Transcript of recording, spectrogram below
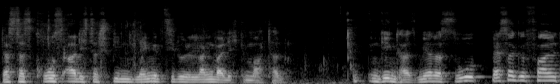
dass das großartig das Spiel in die Länge zieht oder langweilig gemacht hat. Im Gegenteil, mir hat das so besser gefallen.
